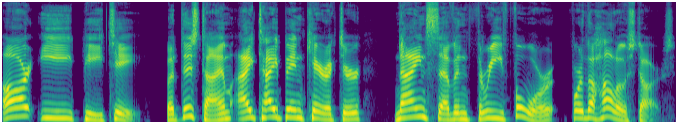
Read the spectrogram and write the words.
REPT, but this time I type in character 9734 for the hollow stars.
